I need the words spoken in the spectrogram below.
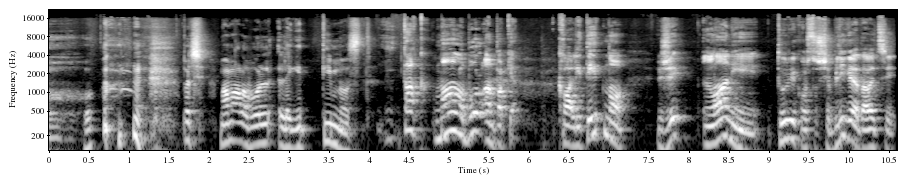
oh, oh. pač ima malo bolj legitimnost. Tako malo bolj, ampak je kvalitetno, že lani, tudi ko so še bili gledalci,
